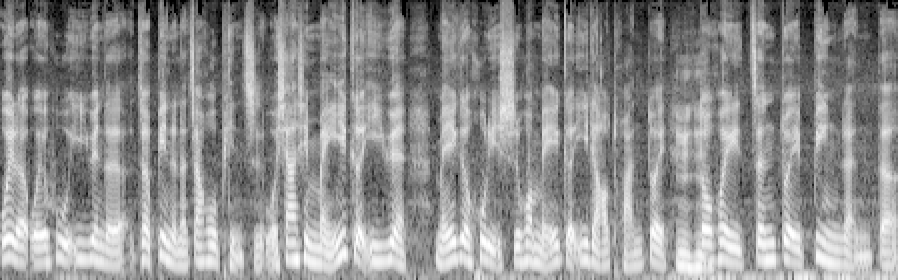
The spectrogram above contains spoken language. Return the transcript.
为了维护医院的这病人的照护品质，我相信每一个医院、每一个护理师或每一个医疗团队，都会针对病人的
